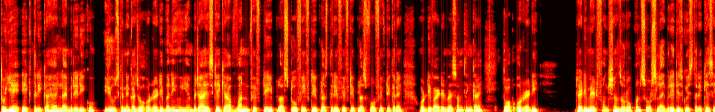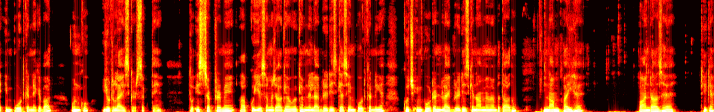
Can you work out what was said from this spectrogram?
तो ये एक तरीका है लाइब्रेरी को यूज़ करने का जो ऑलरेडी बनी हुई है। बजाय इसके कि आप 150 प्लस 250 प्लस 350 प्लस 450 करें और डिवाइडेड बाय समथिंग करें तो आप ऑलरेडी रेडीमेड फ़ंक्शंस और ओपन सोर्स लाइब्रेरीज़ को इस तरीके से इंपोर्ट करने के बाद उनको यूटिलाइज़ कर सकते हैं। तो इस चैप्टर में आपको ये समझ आ गया होगा कि हमने लाइब्रेरीज़ कैसे इंपोर्ट करनी है। कुछ इंपॉर्टेंट लाइब्रेरीज़ के नाम में मैं बता दूँ। नम पाई है पांडाज है, ठीक है?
